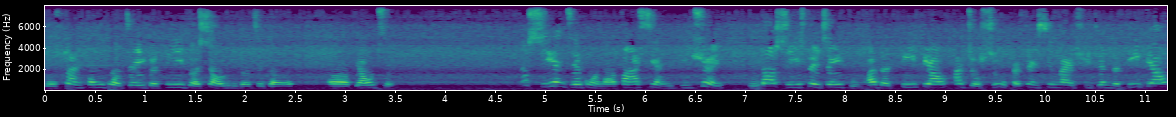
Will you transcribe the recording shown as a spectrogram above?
有算通过这一个第一个效率的这个呃标准。那实验结果呢？发现的确，五到十一岁这一组，它的低标，它九十五 percent 信赖区间的低标，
